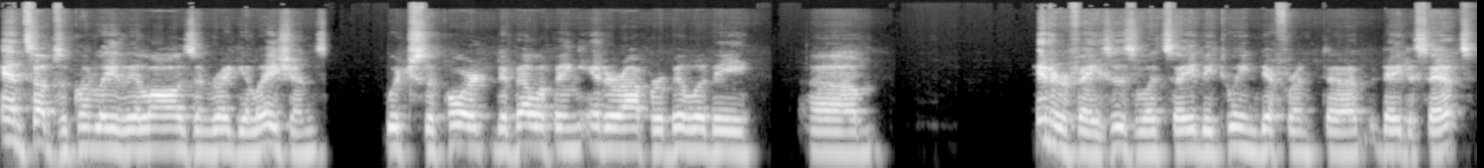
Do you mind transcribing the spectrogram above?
and subsequently the laws and regulations which support developing interoperability um, interfaces, let's say, between different uh, data sets,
